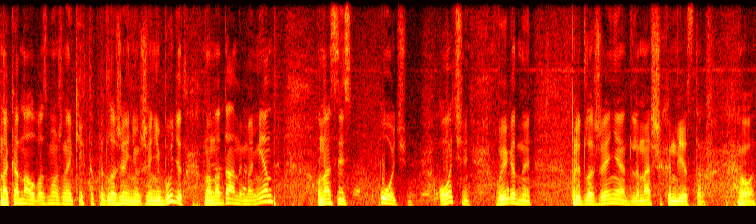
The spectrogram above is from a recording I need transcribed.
на канал, возможно, каких-то предложений уже не будет, но на данный момент у нас есть очень, очень выгодные предложения для наших инвесторов. Вот.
